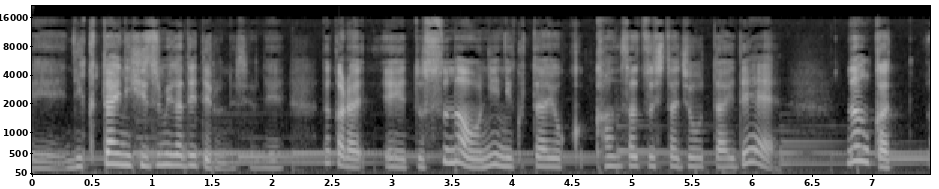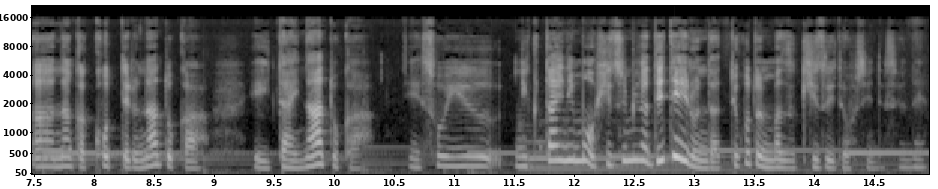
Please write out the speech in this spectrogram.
えー、肉体に歪みが出てるんですよねだから、えーと、素直に肉体を観察した状態でなんかあなんか凝ってるなとか、え、痛いなとか、え、そういう肉体にもう歪みが出ているんだっていうことにまず気づいてほしいんですよね。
